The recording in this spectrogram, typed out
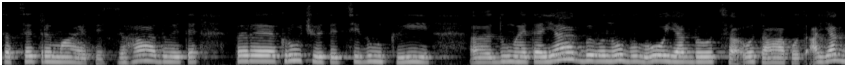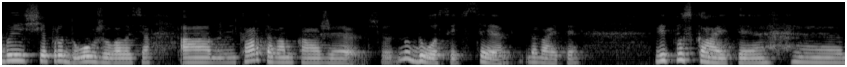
за це тримаєтесь, згадуєте, перекручуєте ці думки, е, думаєте, як би воно було, як би оце, отак, от, а як би ще продовжувалося. А карта вам каже, що ну досить, все, давайте. Відпускайте. Е,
